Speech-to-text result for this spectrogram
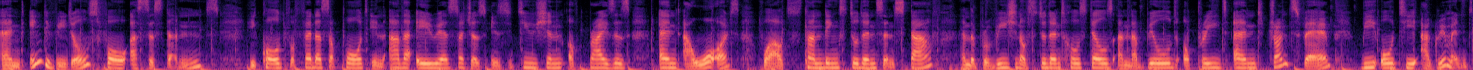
and individuals for assistance. He called for further support in other areas such as institution of prizes and awards for outstanding students and staff and the provision of student hostels under build, operate and transfer BOT agreement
